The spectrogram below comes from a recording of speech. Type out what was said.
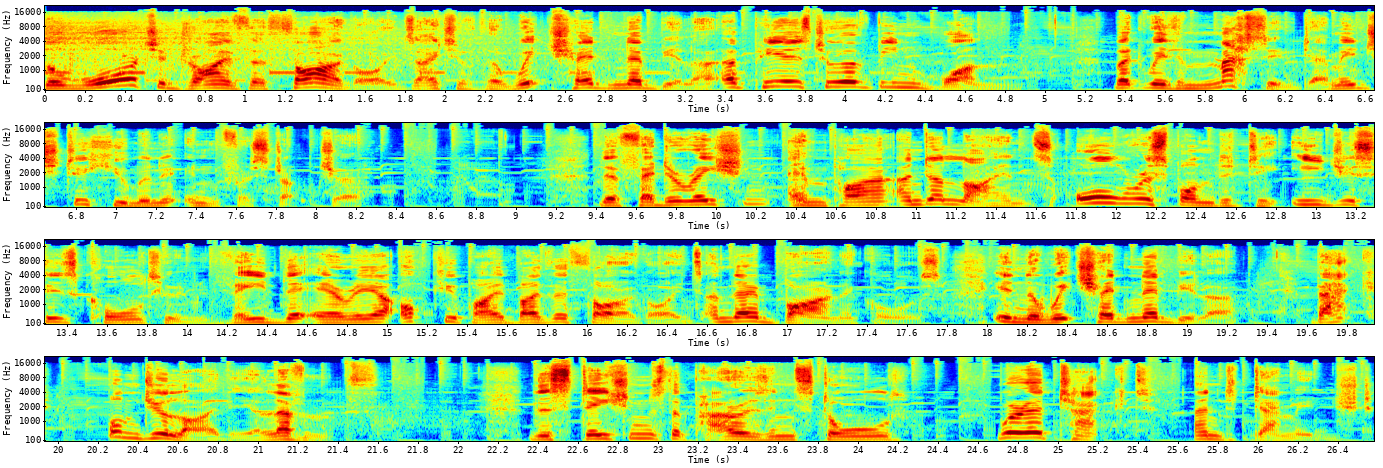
The war to drive the Thargoids out of the Witchhead Nebula appears to have been won, but with massive damage to human infrastructure. The Federation, Empire, and Alliance all responded to Aegis's call to invade the area occupied by the Thargoids and their barnacles in the Witchhead Nebula back on July the 11th. The stations the powers installed were attacked and damaged,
